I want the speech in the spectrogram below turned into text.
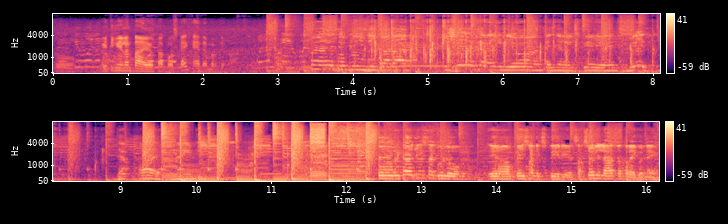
So, waiting nyo lang tayo. Tapos, kahit kaya mag- Walang table. para si Breezy para i-share sa inyo ang kanyang experience with the R90. So regarding sa gulong, eh, um, based on experience, actually lahat na try ko na eh.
